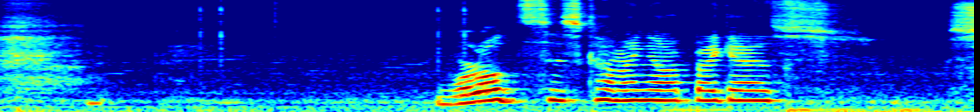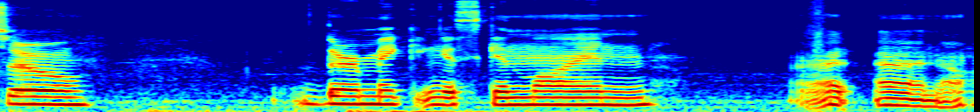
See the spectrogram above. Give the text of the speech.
Worlds is coming up, I guess. So they're making a skin line I, I don't know.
